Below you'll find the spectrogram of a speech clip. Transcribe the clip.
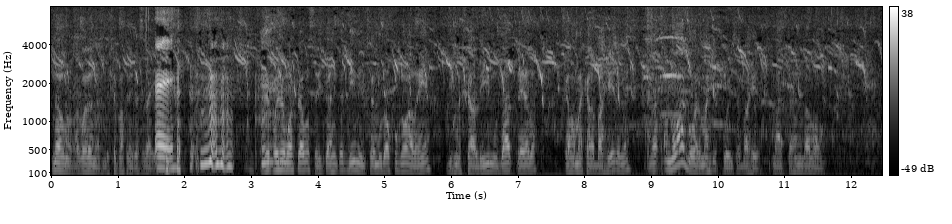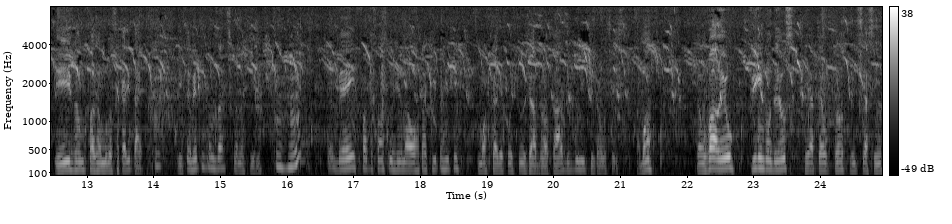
Não, não, agora não. Deixa pra frente essa daí. É, Depois eu mostro pra vocês. Então a gente aqui nisso, vai mudar o fogão a lenha, desmanchar ali, mudar a tela, que arrumar aquela barreira, né? Não- Não agora, mas depois a barreira. Mas vai mudar logo. E vamos fazer uma mudança taipa. E também tentamos as canas aqui, né? uhum. Também falta só umas coisinhas na horta aqui pra gente mostrar depois tudo já brotado e bonitinho pra vocês, tá bom? Então valeu, fiquem com Deus e até o próximo vídeo se assim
